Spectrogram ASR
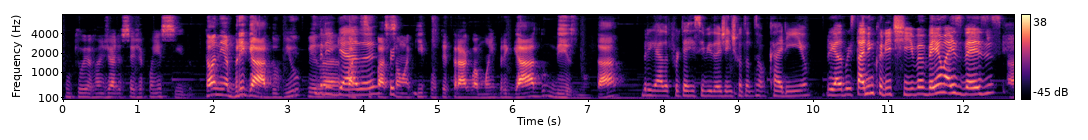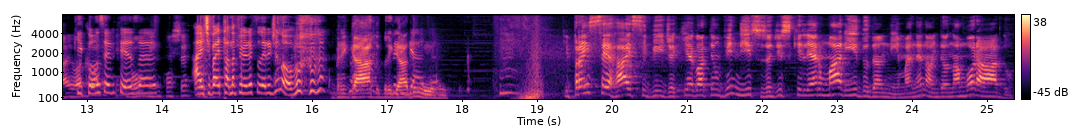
com que o evangelho seja conhecido. Então, Aninha, obrigado, viu, pela Obrigada participação aqui, por ter trago a mãe. Obrigado mesmo, tá? Obrigada por ter recebido a gente com tanto carinho. Obrigada por estar em Curitiba. Venha mais vezes. Ah, Que com certeza- vou vir, com certeza. A gente vai estar na primeira fileira de novo. Obrigado, obrigado Obrigada. mesmo. E para encerrar esse vídeo aqui, agora tem o Vinícius. Eu disse que ele era o marido da Aninha, mas não é não, ainda é o namorado.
